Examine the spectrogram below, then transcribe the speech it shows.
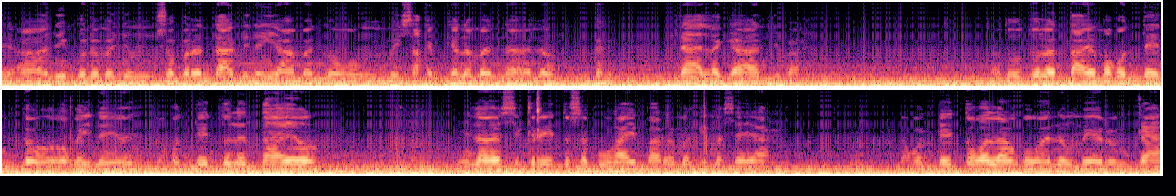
Eh, aanin ko naman yung sobrang dami ng yaman mo kung may sakit ka naman na ano, inaalagaan, di ba? Matuto lang tayo makontento, okay na yun. Makontento lang tayo. Yun lang ang sikreto sa buhay para maging masaya. Makontento ka lang kung anong meron ka.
